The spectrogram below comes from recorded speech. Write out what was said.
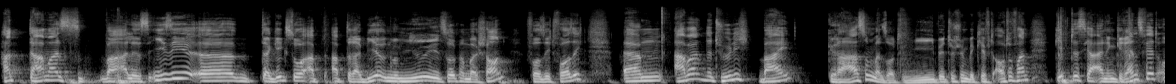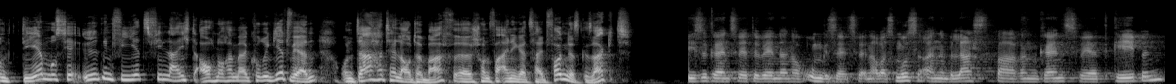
hat damals war alles easy, äh, da ging's so ab, ab drei Bier und jetzt sollte man mal schauen. Vorsicht, Vorsicht. Ähm, aber natürlich bei Gras, und man sollte nie bitteschön bekifft Auto fahren, gibt es ja einen Grenzwert und der muss ja irgendwie jetzt vielleicht auch noch einmal korrigiert werden. Und da hat Herr Lauterbach äh, schon vor einiger Zeit Folgendes gesagt. Diese Grenzwerte werden dann auch umgesetzt werden. Aber es muss einen belastbaren Grenzwert geben,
